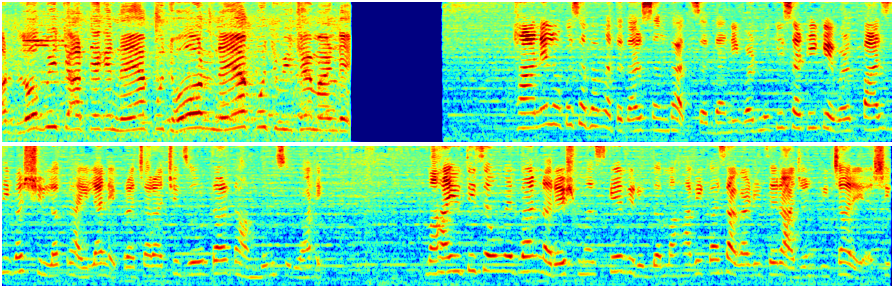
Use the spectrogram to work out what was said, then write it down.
और लोग भी चाहते कि नया कुछ हो और नया कुछ विषय मांडे। ठाणे लोकसभा मतदारसंघात सध्या निवडणुकीसाठी केवळ पाच दिवस शिल्लक राहिल्याने प्रचाराची जोरदार धामधूम सुरू आहे. महायुतीचे उमेदवार नरेश म्हस्के विरुद्ध महाविकास आघाडीचे राजन विचारे अशी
